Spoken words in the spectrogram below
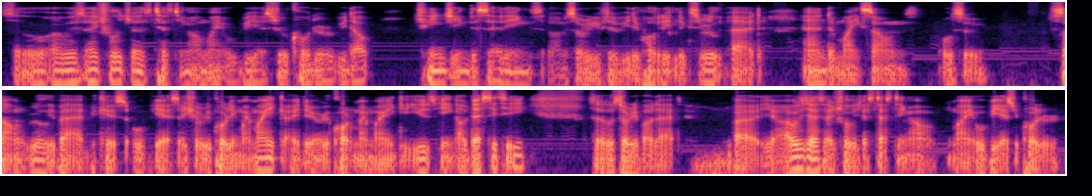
So I was actually just testing out my OBS recorder without changing the settings. I'm sorry if the video quality looks really bad and the mic sounds also sound really bad because OBS actually recording my mic. I didn't record my mic using Audacity, so sorry about that. But yeah, I was just actually just testing out my OBS recorder.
